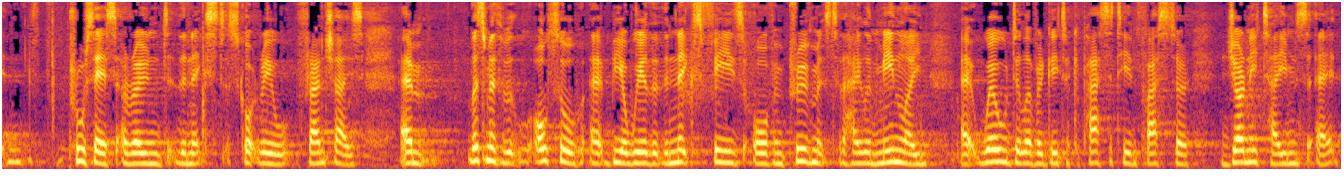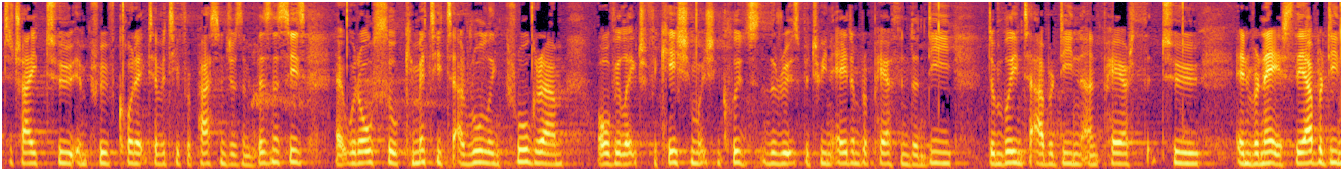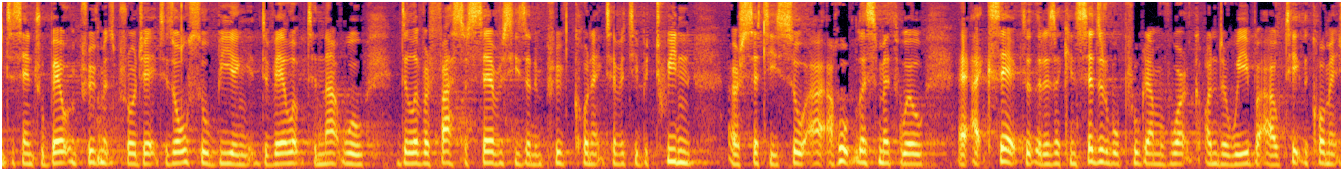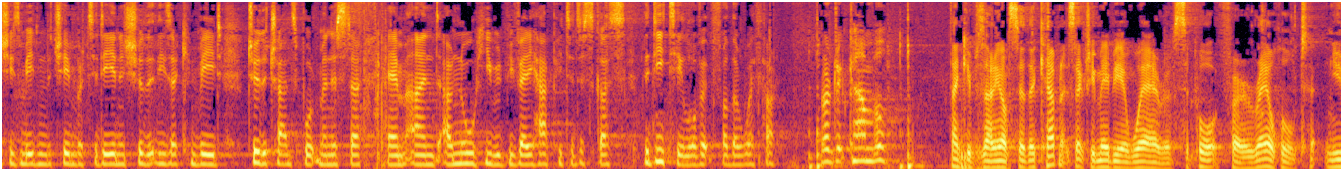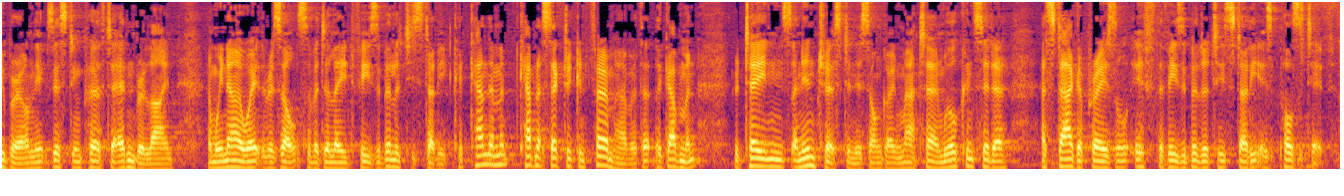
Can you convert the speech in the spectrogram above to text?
process around the next ScotRail franchise. Um, Liz Smith will also uh, be aware that the next phase of improvements to the Highland Main Line uh, will deliver greater capacity and faster journey times uh, to try to improve connectivity for passengers and businesses. Uh, we're also committed to a rolling programme of electrification, which includes the routes between Edinburgh, Perth and Dundee, Dunblane to Aberdeen and Perth to Inverness. The Aberdeen to Central Belt Improvements Project is also being developed and that will deliver faster services and improved connectivity between our cities. So I, I hope Liz Smith will uh, accept that there is a considerable programme of work underway, but I'll take the comments she's made in the Chamber today and ensure that these are conveyed to the Transport Minister. Um, and I know he would be very happy to discuss the detail of it further with her. Roderick Campbell. Thank you, Presiding Officer. The Cabinet Secretary may be aware of support for a rail haul to Newborough on the existing Perth to Edinburgh line, and we now await the results of a delayed feasibility study. Can the Cabinet Secretary confirm, however, that the Government retains an interest in this ongoing matter and will consider a stag appraisal if the feasibility study is positive?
